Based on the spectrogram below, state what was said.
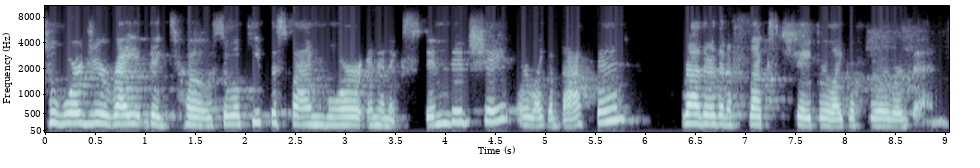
towards your right big toe. So we'll keep the spine more in an extended shape or like a back bend rather than a flexed shape or like a forward bend.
